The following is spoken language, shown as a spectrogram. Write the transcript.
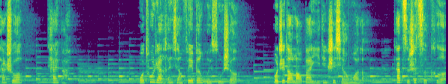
他说开吧。我突然很想飞奔回宿舍，我知道老爸一定是想我了，他此时此刻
